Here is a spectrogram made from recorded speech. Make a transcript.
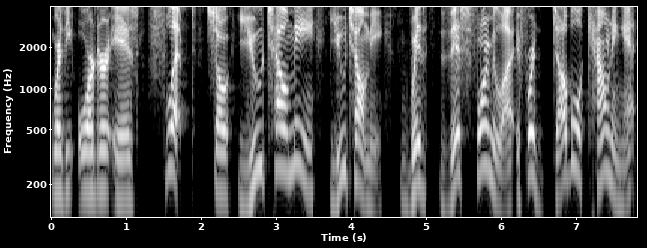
where the order is flipped. So you tell me, you tell me, with this formula, if we're double counting it,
